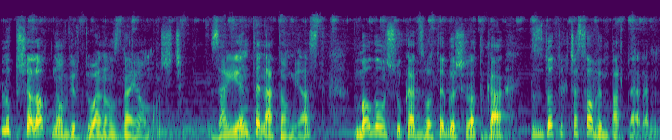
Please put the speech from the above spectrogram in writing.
lub przelotną wirtualną znajomość. Zajęte natomiast mogą szukać złotego środka z dotychczasowym partnerem.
